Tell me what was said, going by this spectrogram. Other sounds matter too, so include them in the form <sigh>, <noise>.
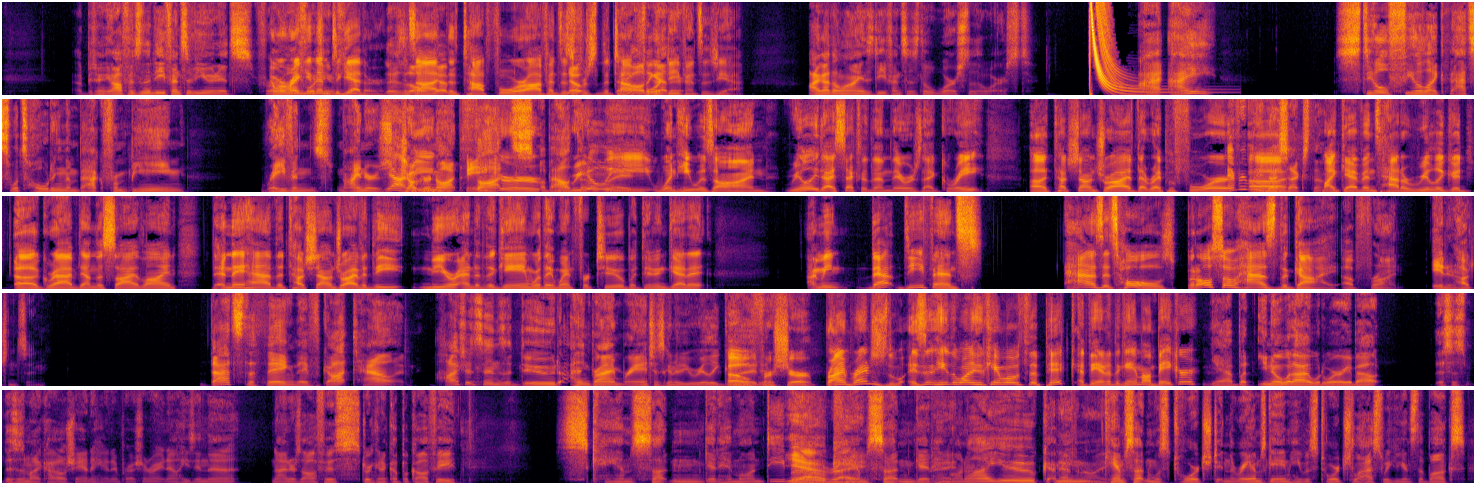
uh, between the offense and the defensive units. For And we're ranking them together. It's all- not yep. the top four offenses Nope, versus the top four together. defenses. Yeah. I got the Lions defense as the worst of the worst. I I still feel like that's what's holding them back from being Ravens, Niners, Yeah, juggernaut I mean, thoughts about them. really, right? when he was on, really dissected them. There was that great uh, touchdown drive that right before Everybody uh, dissects them. Mike Evans had a really good uh, grab down the sideline. Then they had the touchdown drive at the near end of the game where they went for two but didn't get it. I mean, that defense has its holes, but also has the guy up front, Aidan Hutchinson. That's the thing. They've got talent. Hutchinson's a dude. I think Brian Branch is going to be really oh, good. Oh, for sure. Brian Branch is the, isn't he the one who came up with the pick at the end of the game on Baker? Yeah, but you know what I would worry about? This is this is my Kyle Shanahan impression right now. He's in the Niners office drinking a cup of coffee. Cam Sutton, get him on Deebo. Yeah, right. Cam. Sutton, get him Right. on Aiyuk. I mean, Cam Sutton was torched in the Rams game. He was torched last week against the Bucs.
